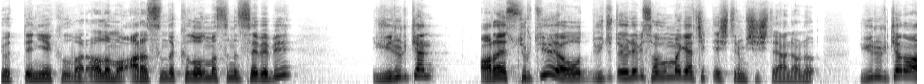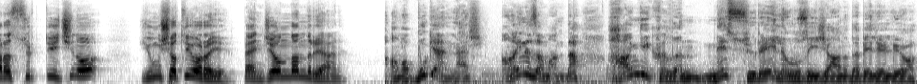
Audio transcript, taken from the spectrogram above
Götte niye kıl var? Oğlum o arasında kıl olmasının sebebi yürürken araya sürtüyor ya o vücut öyle bir savunma gerçekleştirmiş işte yani onu yürürken o ara sürttüğü için o yumuşatıyor orayı. Bence ondandır yani. Ama bu genler aynı zamanda hangi kılın ne süreyle uzayacağını da belirliyor.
